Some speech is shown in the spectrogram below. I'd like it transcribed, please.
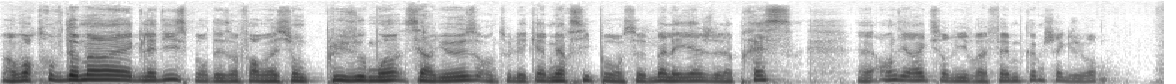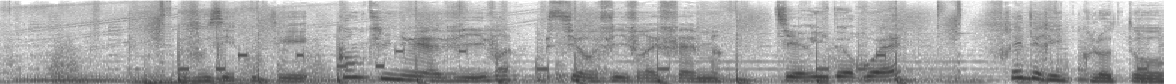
On vous retrouve demain, Gladys, pour des informations plus ou moins sérieuses. En tous les cas, merci pour ce balayage de la presse euh, en direct sur Vivre FM, comme chaque jour. Vous écoutez Continuez à vivre sur Vivre FM. Thierry Derouet, Frédéric Cloteau.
